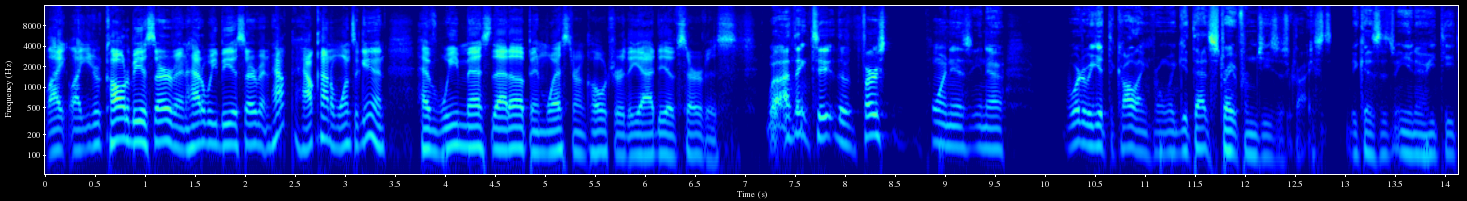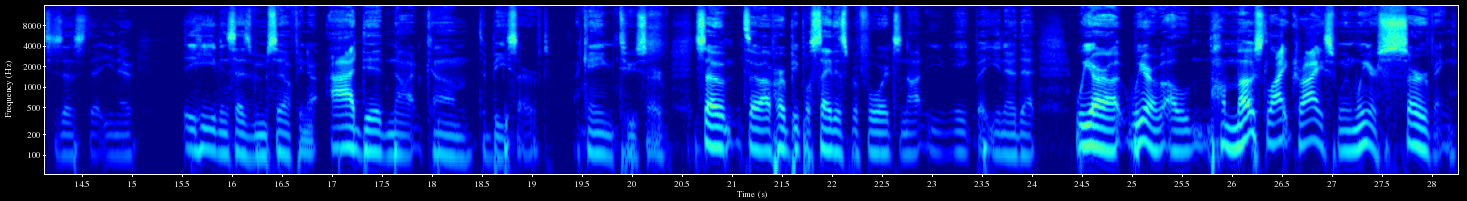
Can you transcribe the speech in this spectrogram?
Like, like you're called to be a servant. How do we be a servant? And how, how kind of once again have we messed that up in Western culture? The idea of service. Well, I think too. The first point is, you know, where do we get the calling from? We get that straight from Jesus Christ, because you know he teaches us that you know he even says of himself, you know, I did not come to be served. I came to serve. So, so I've heard people say this before. It's not unique, but you know that we are we are a, most like Christ when we are serving,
